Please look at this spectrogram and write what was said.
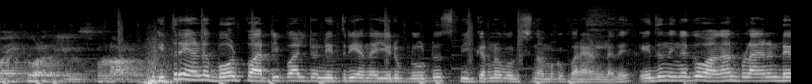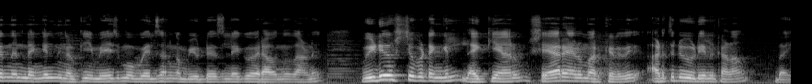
മൈക്ക് വളരെ യൂസ്ഫുൾ ആണ്. ഇത്രയാണ് boat party pal twenty three എന്ന ഈ ഒരു ബ്ലൂടൂത്ത് സ്പീക്കറിനെ കുറിച്ച് നമുക്ക് പറയാനുള്ളത്. ഇത് നിങ്ങൾക്ക് വാങ്ങാൻ പ്ലാൻ ഉണ്ട് എന്നുണ്ടെങ്കിൽ നിങ്ങൾക്ക് ഇമേജ് മൊബൈൽസ് ആൻഡ് കമ്പ്യൂട്ടേഴ്സിലേക്ക് വരാവുന്നതാണ്. വീഡിയോ ഇഷ്ടപ്പെട്ടെങ്കിൽ ലൈക്ക് ചെയ്യാനും ഷെയർ ചെയ്യാനും മറക്കരുത്. അടുത്തൊരു വീഡിയോയിൽ കാണാം. ബൈ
